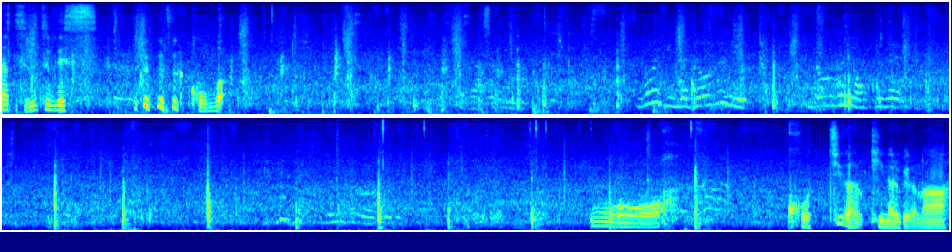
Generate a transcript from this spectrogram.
下ツルツルです。怖っ。すごいみんな上手に上手に置くねおおこっちが気になるけどな。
